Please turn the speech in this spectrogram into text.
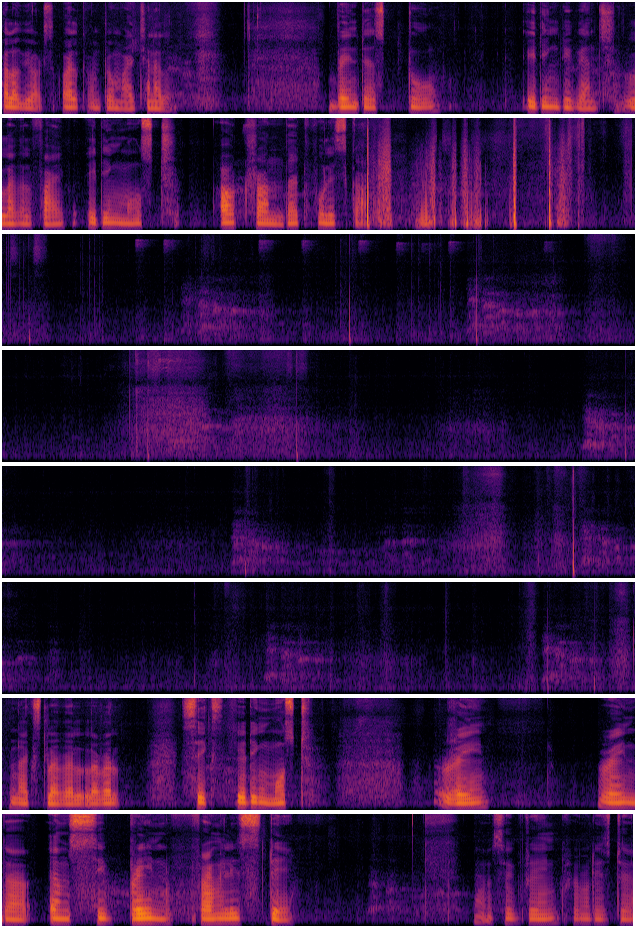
hello viewers welcome to my channel. Brain test 2 eating revenge level 5 eating most outrun that police car next level level 6 eating most rain rain the mc brain families day. Mc brain families day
